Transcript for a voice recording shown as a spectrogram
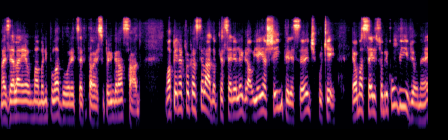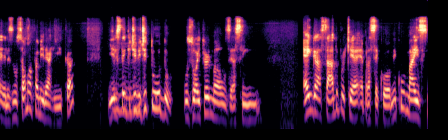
mas ela é uma manipuladora, etc. tal. É super engraçado. Uma pena que foi cancelada, porque a série é legal. E aí achei interessante, porque é uma série sobre convívio, né? Eles não são uma família rica e eles têm que Uhum. dividir tudo, os oito irmãos. É assim. É engraçado porque é, é para ser cômico, mas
